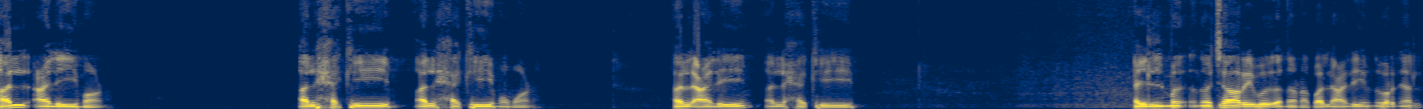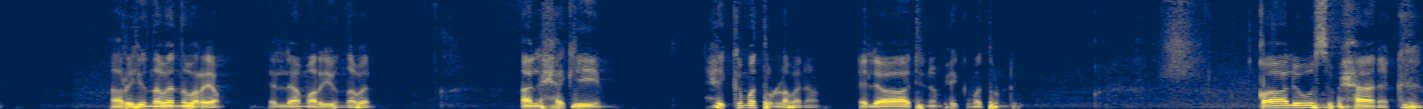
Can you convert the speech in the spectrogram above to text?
അൽ അലീമാണ് അൽ ഹക്കീം അൽ ഹക്കീമുമാണ് അൽ അലീം അൽ ഹക്കീം ഇൽമ് എന്ന് വെച്ചാൽ അറിവ് എന്നാണ്. അപ്പൊ അല്ല അലീം എന്ന് പറഞ്ഞാൽ അറിയുന്നവൻ എന്ന് പറയാം. എല്ലാം അറിയുന്നവൻ. അൽ ഹക്കീം ഹിക്മത്തുള്ളവനാണ്. എല്ലാറ്റിനും ഹിക്മത്തുണ്ട്. കാലു സുബാനക്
